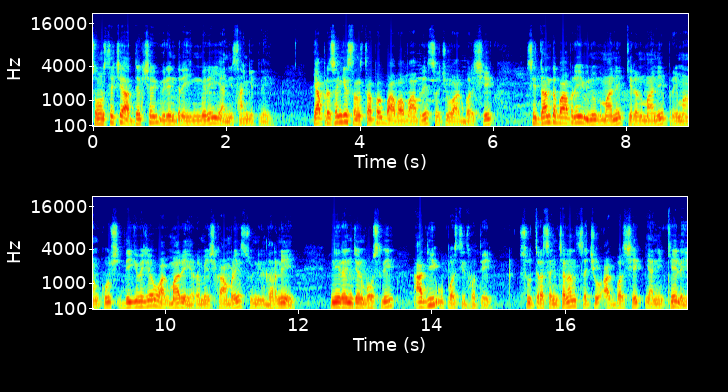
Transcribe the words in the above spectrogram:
संस्थेचे अध्यक्ष वीरेंद्र हिंगमरे यांनी सांगितले. या प्रसंगी संस्थापक बाबा बाबरे सचिव अकबर शेख सिद्धांत बाबरे विनोद माने किरण माने प्रेमांकुश दिग्विजय वाघमारे रमेश कांबळे सुनील धरणे निरंजन भोसले आदी उपस्थित होते. सूत्रसंचालन सचिव अकबर शेख यांनी केले.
